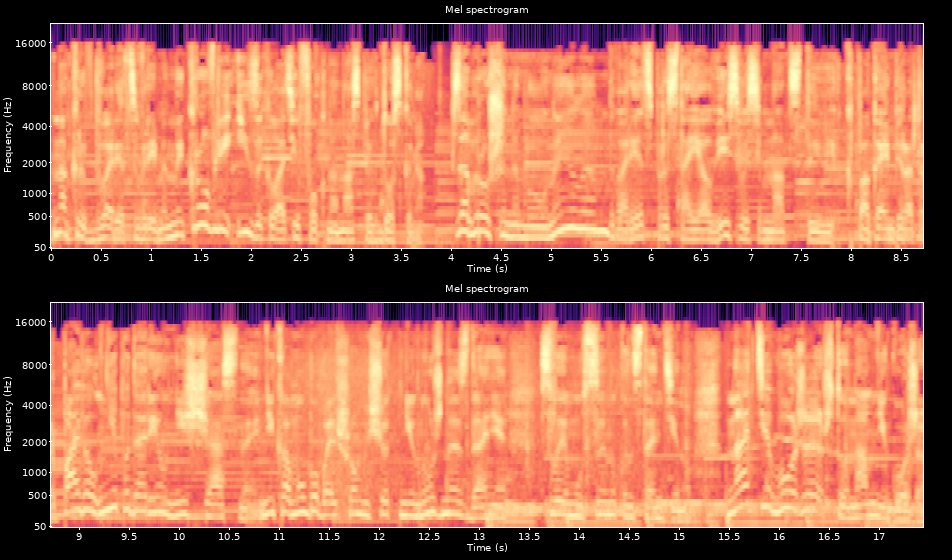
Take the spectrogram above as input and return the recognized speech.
накрыв дворец временной кровлей и заколотив окна наспех досками. Заброшенным и унылым дворец простоял весь 18 век, пока император Павел не подарил несчастное, никому по большому счету не нужное здание своему сыну Константину. Нате Боже, что нам не гоже.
